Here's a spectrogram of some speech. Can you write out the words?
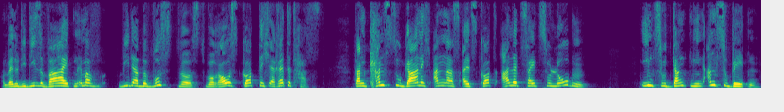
Und wenn du dir diese Wahrheiten immer wieder bewusst wirst, woraus Gott dich errettet hat, dann kannst du gar nicht anders, als Gott alle Zeit zu loben, ihm zu danken, ihn anzubeten.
